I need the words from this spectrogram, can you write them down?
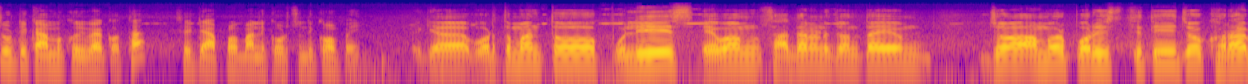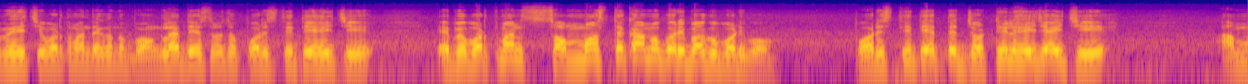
যেটি কাম করা কথা সেটি আপনার করছেন কোপাই আজ্ঞা বর্তমান তো পুলিশ এবং সাধারণ জনতা যে আমার পরিস্থিতি যে খারাপ হয়েছে বর্তমান দেখুন বাংলাদেশের যে পরিস্থিতি হয়েছে এবে বর্তমান সমস্ত কাম করা পড়ব পরিস্থিতি এত জটিল হয়ে যাই আম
